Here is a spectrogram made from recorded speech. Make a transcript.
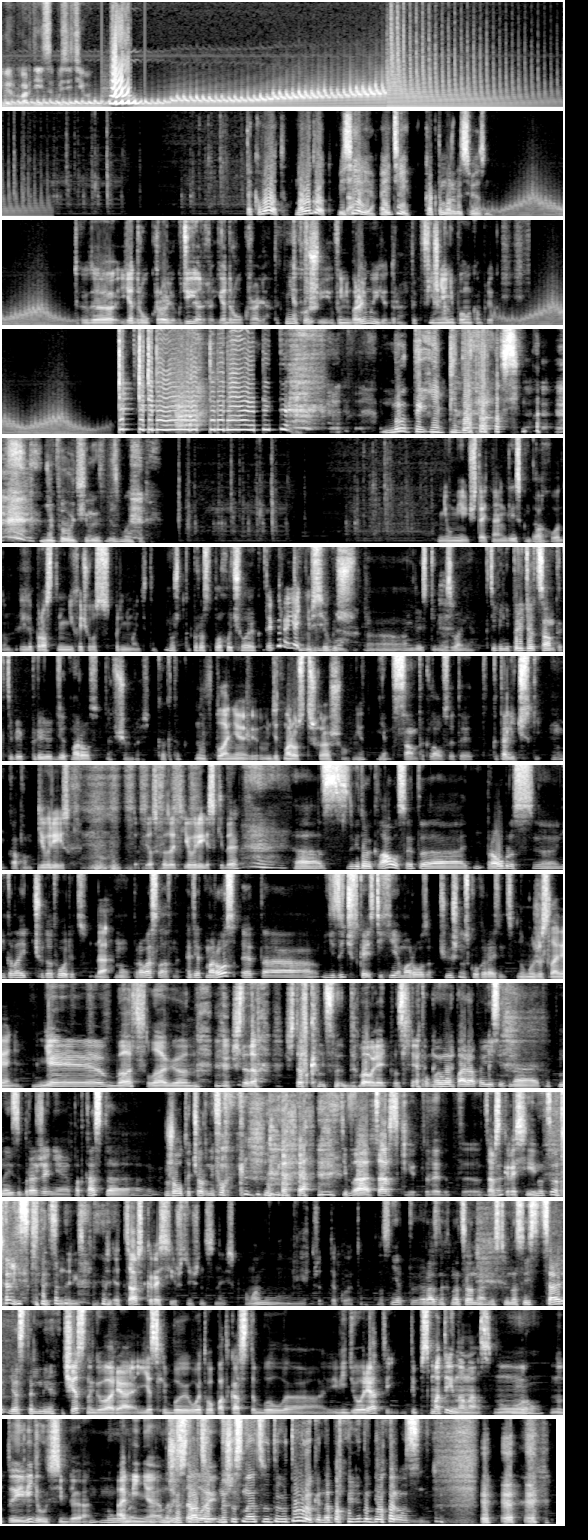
гвардейца позитива. Так вот, Новый год, веселье, IT. Как это может быть связано? Это когда ядра украли. Где ядра? Ядра украли. Так нет, Так уж вы не брали мои ядра? так У фишка. меня не полный комплект. Ну ты и пидорас. Не получилось без мата. Не умею читать на английском, Да. походу. Или просто не хочу воспринимать это. Может, ты просто плохой человек. Да вероятнее всего. Любишь э, английские названия. К тебе не придет Санта, к тебе придет Дед Мороз. А в чем разница? Как так? Ну, в плане Дед Мороз, это же хорошо, нет? Нет, Санта-Клаус это, это католический. Ну, как он? Еврейский. Хотел сказать, еврейский, да? А, Святой Клаус это прообраз э, Николай Чудотворец. Да. Ну, православный. А Дед Мороз это языческая стихия Мороза. Чуешь, насколько разница? Ну, мы же славяне. Небо славян. Что там? Что в конце добавлять после? По-моему, пора повесить на, на изображение подкаста желто-черный флаг. Типа, а, царский, вот этот, э, царская Россия. Националистский. Националистский. Это царская Россия, что значит националистский? По-моему, нет, что-то такое там. У нас нет разных национальностей. У нас есть царь и остальные. Честно говоря, если бы у этого подкаста был э, видеоряд, ты посмотри на нас. Ну, Ну. ну. ты видел себя, Ну, а меня? На, Мы с 16, тобой- на 16 турок и наполовину белорус.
